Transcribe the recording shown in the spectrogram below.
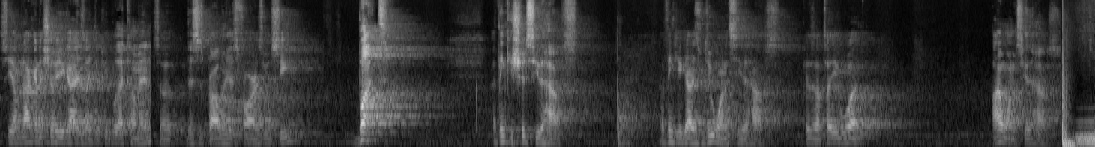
See, I'm not gonna show you guys like the people that come in, so this is probably as far as you'll see. But I think you should see the house. I think you guys do want to see the house, because I'll tell you what, I want to see the house.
